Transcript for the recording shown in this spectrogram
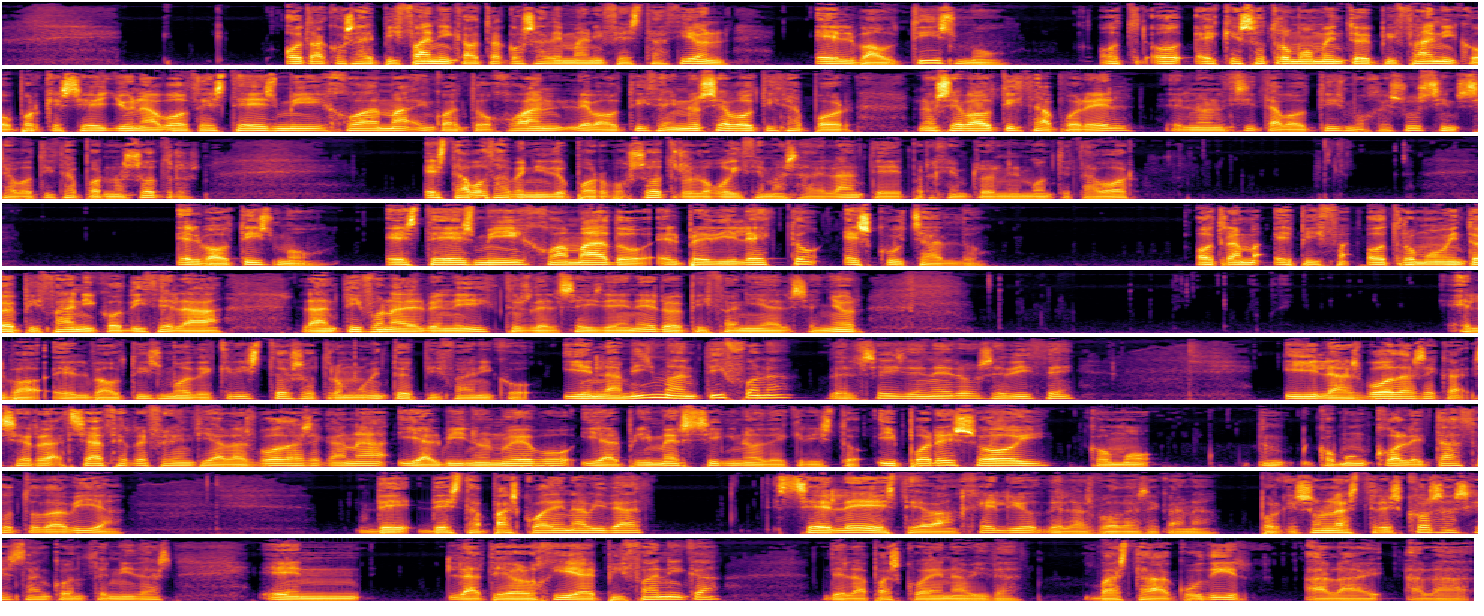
Otra cosa epifánica, otra cosa de manifestación, el bautismo, otro, eh, que es otro momento epifánico, porque se oye una voz, este es mi hijo, en cuanto Juan le bautiza, y no se bautiza por, no se bautiza por él, él no necesita bautismo, Jesús se bautiza por nosotros. Esta voz ha venido por vosotros, luego dice más adelante, por ejemplo, en el Monte Tabor. El bautismo, este es mi hijo amado, el predilecto, escuchadlo. Otro momento epifánico, dice la, la antífona del Benedictus del 6 de enero, Epifanía del Señor. El, bautismo de Cristo es otro momento epifánico. Y en la misma antífona del 6 de enero se dice, y las bodas de, se, se, hace referencia a las bodas de Caná y al vino nuevo y al primer signo de Cristo. Y por eso hoy, como, como un coletazo todavía de, de esta Pascua de Navidad, se lee este Evangelio de las bodas de Caná porque son las tres cosas que están contenidas en la teología epifánica de la Pascua de Navidad. Basta acudir a la, a la,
